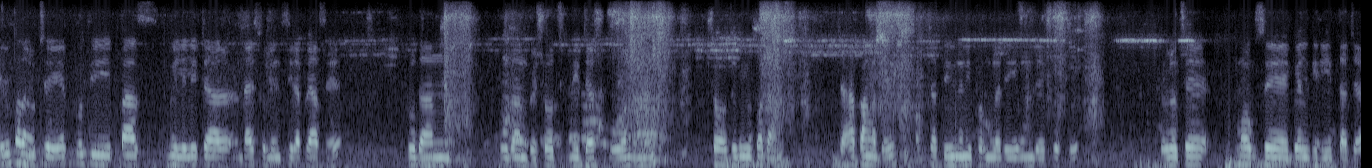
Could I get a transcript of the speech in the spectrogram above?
এর উপাদান হচ্ছে এর প্রতি পাঁচ মিলিলিটার ডাইসোলিন সিরাপে আছে। প্রধান প্রধান ভেষজ, নির্যাস ও অন্যান্য সহযোগী উপাদান, যাহা বাংলাদেশ জাতীয় ইউনানি ফর্মুলারি অনুযায়ী প্রস্তুত। এগুলো হচ্ছে মগজে, বেলগিরি, তাজা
